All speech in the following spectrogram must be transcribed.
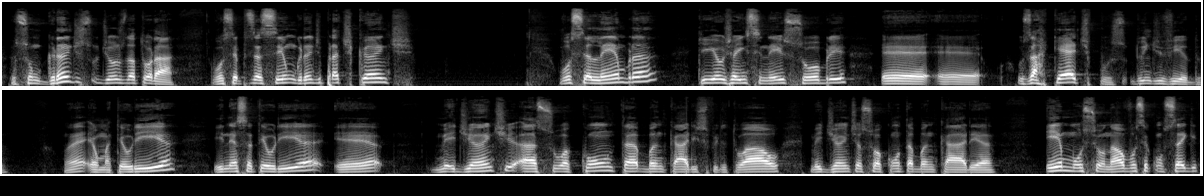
Eu sou um grande estudioso da Torá. Você precisa ser um grande praticante. Você lembra que eu já ensinei sobre é, é, os arquétipos do indivíduo? Não é? é uma teoria e nessa teoria é mediante a sua conta bancária espiritual, mediante a sua conta bancária emocional, você consegue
